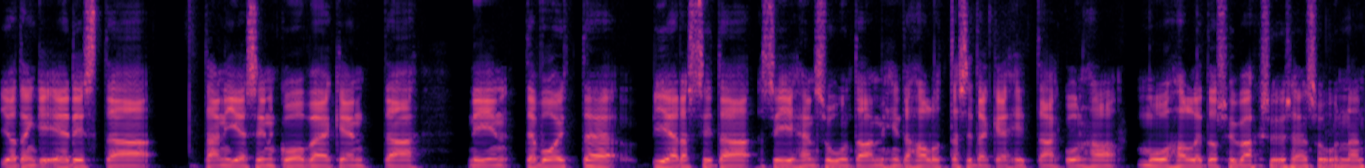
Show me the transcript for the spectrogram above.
jotenkin edistää tämän Jesin KV-kenttää, niin te voitte viedä sitä siihen suuntaan, mihin te haluatte sitä kehittää, kunhan muu hallitus hyväksyy sen suunnan.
